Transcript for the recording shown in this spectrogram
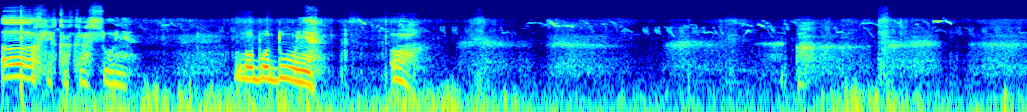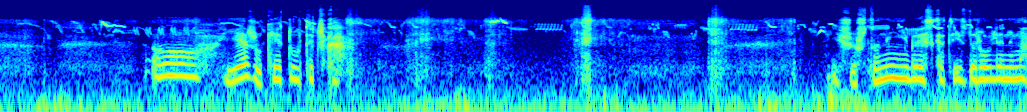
Ох, яка красуня. Лободуня. О. О, є жуки тутечка. І що ж то нині бризкати і здоров'я нема.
